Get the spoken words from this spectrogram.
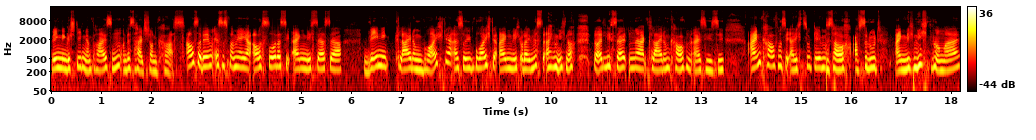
wegen den gestiegenen Preisen. Und das ist halt schon krass. Außerdem ist es bei mir ja auch so, dass sie eigentlich sehr, sehr wenig Kleidung bräuchte. Also ich bräuchte eigentlich oder ich müsste eigentlich noch deutlich seltener Kleidung kaufen, als ich sie einkaufe, muss ich ehrlich zugeben. Das ist auch absolut eigentlich nicht normal,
